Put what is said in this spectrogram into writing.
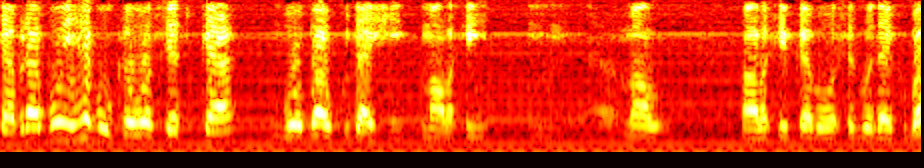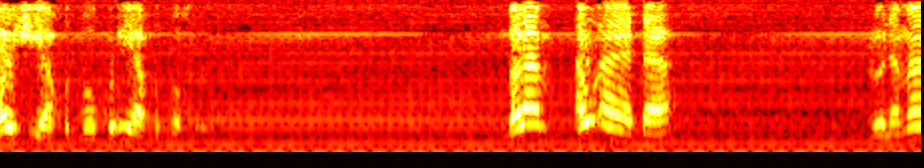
کابرا بۆی هەبوو کە وەسێت بکا بۆ باوک و دایکی ماڵەکەی ماڵ ماڵەکەی بکا بە وەسێت بۆ دایک و باوکی یاخود بۆ کوڕ یاخود بۆ خزم بەڵام ئەو ئایەتە علەما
